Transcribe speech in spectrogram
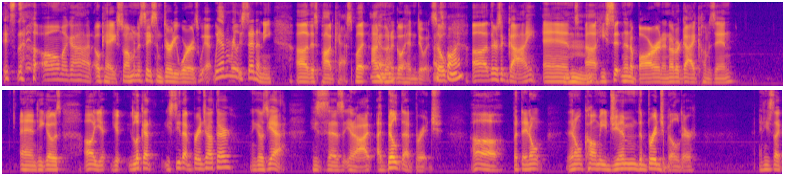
It's the oh my god. Okay, so I'm going to say some dirty words. We, we haven't really said any uh, this podcast, but I'm Yeah. going to go ahead and do it. That's so fine. Uh, there's a guy, and uh, he's sitting in a bar, and another guy comes in, and he goes, "Oh, you, you you look at you see that bridge out there?" And he goes, "Yeah." He says, "You know, I, I built that bridge, uh, but they don't they don't call me Jim the Bridge Builder." And he's like,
